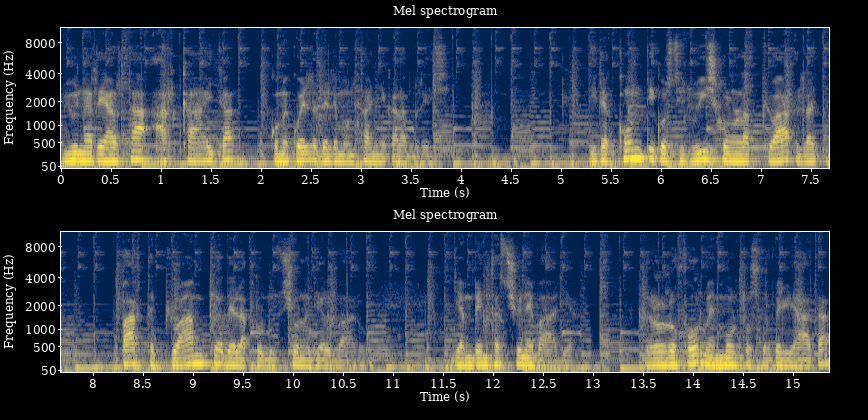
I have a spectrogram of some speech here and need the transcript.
di una realtà arcaica come quella delle montagne calabresi. I racconti costituiscono la, più, la parte più ampia della produzione di Alvaro, di ambientazione varia. La loro forma è molto sorvegliata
